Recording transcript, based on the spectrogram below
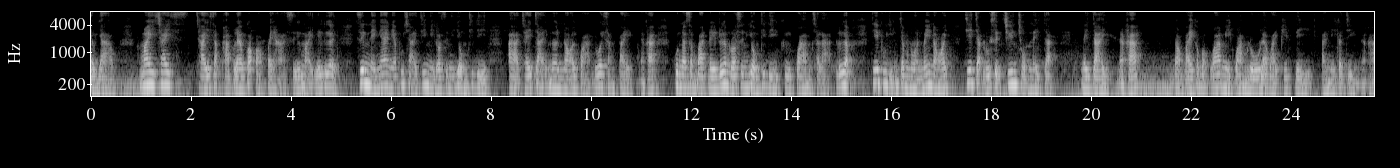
ยาวๆ ไม่ใช่ใช้สักพักแล้วก็ออกไปหาซื้อใหม่เรื่อยๆ ซึ่งในแง่เนี้ยผู้ชายที่มีรสนิยมที่ดี อาจใช้จ่ายเงินน้อยกว่าด้วยซ้ำไปนะคะ คุณสมบัติในเรื่องรสนิยมที่ดีคือความฉลาดเลือกที่ผู้หญิงจำนวนไม่น้อยที่จะรู้สึกชื่นชมในใจในใจนะคะ ต่อไปเขาบอกว่ามีความรู้และไหวพริบดี อันนี้ก็จริงนะคะ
